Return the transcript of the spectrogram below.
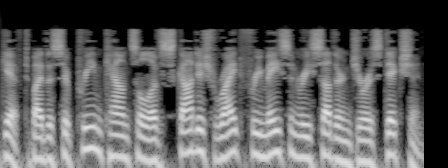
gift by the Supreme Council of Scottish Rite Freemasonry Southern Jurisdiction.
